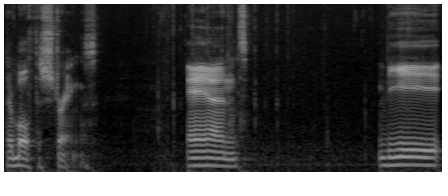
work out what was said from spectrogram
they're both strings. And the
